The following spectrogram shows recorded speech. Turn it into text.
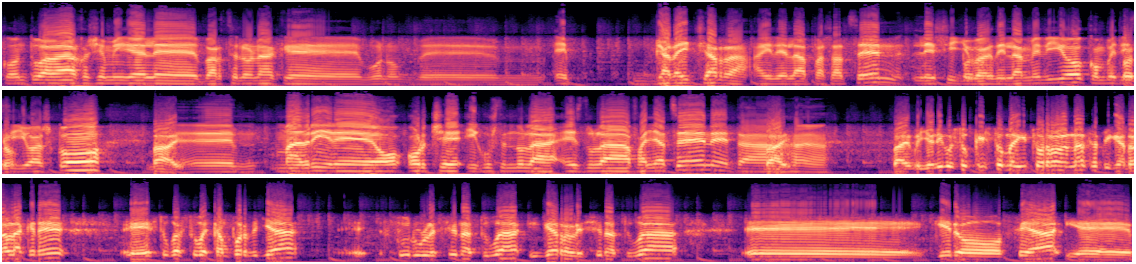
kontua da, Jose Miguel, eh, Barcelonak, eh, bueno, eh, e, garaitxarra aidela pasatzen, lesilloak Bueno. dila medio, kompetizio asko, Bai. eh, Madrid ere ho- hortxe ikusten dula ez dula fallatzen, eta... Bai. Bai, baina nik uste kristo meditu horrela nazatik erralak ere, e, ez du gaztu bet kanpo erdia, e, zuru lesionatua, igarra lesionatua, e, gero zea, e,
